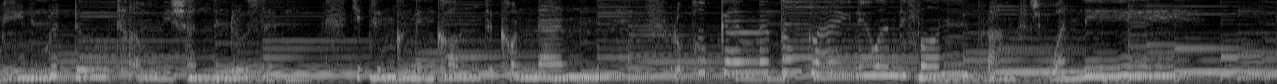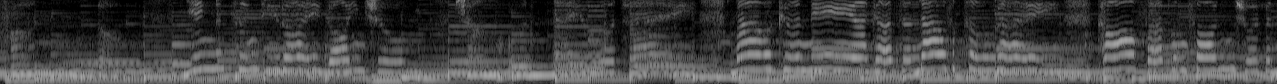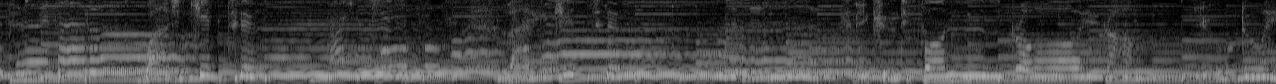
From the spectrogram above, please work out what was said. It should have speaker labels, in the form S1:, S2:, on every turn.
S1: มีหนึ่งฤดูทำให้ฉันนั้นรู้สึก คิดถึงคนหนึ่ง
S2: คนถ้าคนนั้นรูปพบกันและต้องไกลในวันที่ฝนพรำจนวันนี้ฝนตกยิ่งนึกถึงที่ไรก็ยิ่งชม ช่วยเป็นสื่อให้เธอรู้
S1: ว่าฉันคิดถึง
S2: ว่าฉันคิดถึงเธอ
S1: และคิดถึง ในคืนที่ฝนโปรยเราอยู่ด้วย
